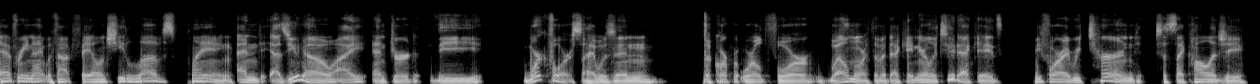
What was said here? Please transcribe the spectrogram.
every night without fail and she loves playing. And as you know, I entered the workforce. I was in the corporate world for well north of a decade, nearly two decades before I returned to psychology.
